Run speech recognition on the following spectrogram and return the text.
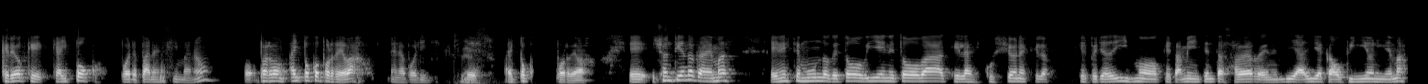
creo que, hay poco por, para encima, ¿no? perdón, hay poco por debajo en la política de eso, hay poco por debajo. Yo entiendo que además en este mundo que todo viene, todo va, que las discusiones, que, el periodismo, que también intenta saber en el día a día cada opinión y demás,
